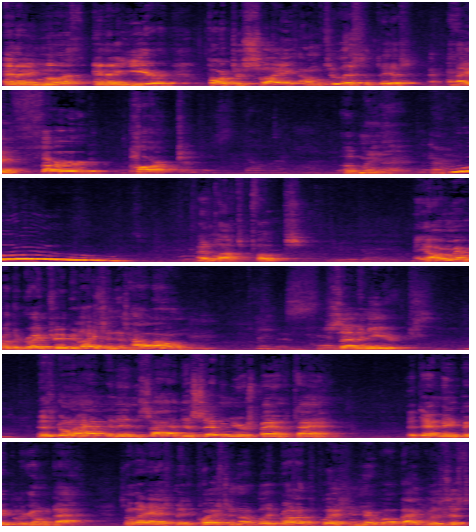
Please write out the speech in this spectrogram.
and a month and a year for to slay. I want you to listen to this: a third part of men. Woo! That's lots of folks. Now, y'all remember the Great Tribulation is how long? Seven, seven years. It's going to happen inside this seven year span of time that that many people are going to die. Somebody asked me the question, I believe brought up the question here a while back, was this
